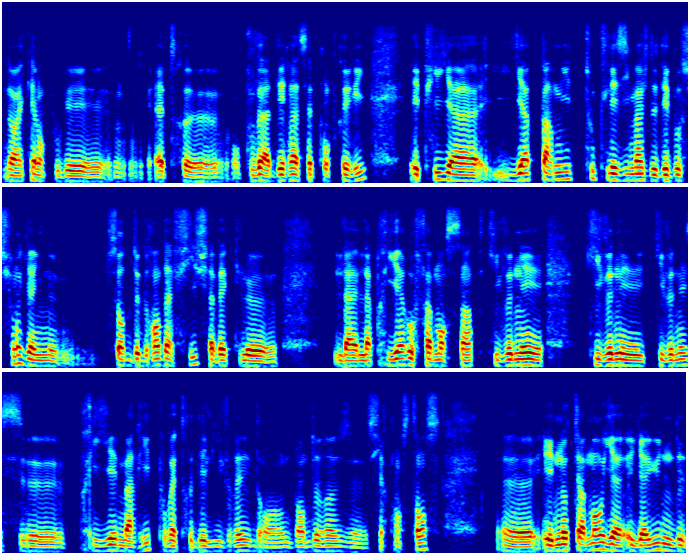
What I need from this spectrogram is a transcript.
dans laquelle on pouvait euh, euh, on pouvait adhérer à cette confrérie. Et puis il y a, parmi toutes les images de dévotion, il y a une sorte de grande affiche avec la, prière aux femmes enceintes qui venait se prier Marie pour être délivrée dans d'heureuses circonstances. Euh, et notamment, il y a, il y a une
